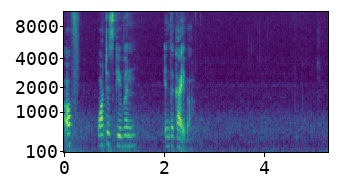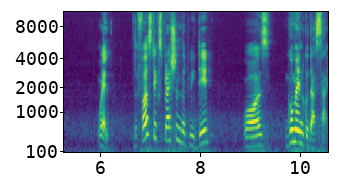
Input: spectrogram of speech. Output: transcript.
of what is given in the kaiwa. Well, the first expression that we did was gomen kudasai.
